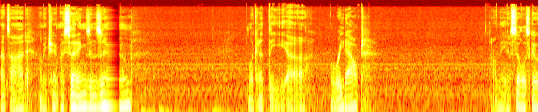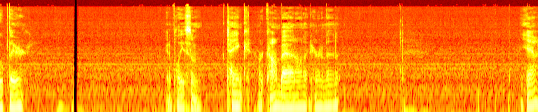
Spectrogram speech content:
That's odd. Let me check my settings in Zoom. Looking at the uh, readout on the oscilloscope there. Gonna play some tank or combat on it here in a minute. Yeah,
